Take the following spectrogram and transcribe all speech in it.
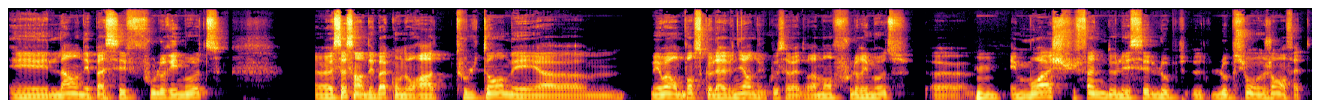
Et là, on est passé full remote. Euh, ça, c'est un débat qu'on aura tout le temps, mais, euh, mais ouais, on pense que l'avenir, du coup, ça va être vraiment full remote. Euh, Hmm. et moi, je suis fan de laisser l'op- l'option aux gens, en fait.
